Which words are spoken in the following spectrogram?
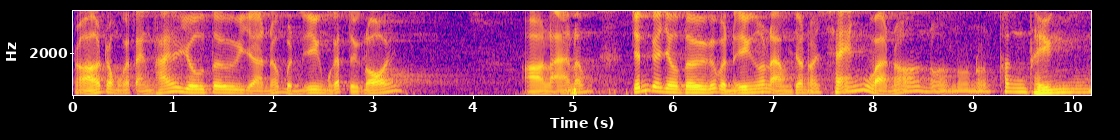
Nó ở trong một cái trạng thái vô tư và nó bình yên một cách tuyệt đối. À, lạ lắm chính cái vô tư cái bình yên nó làm cho nó sáng và nó nó nó, nó thân thiện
